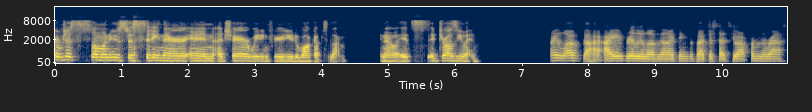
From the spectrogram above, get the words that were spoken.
from just someone who's just sitting there in a chair waiting for you to walk up to them. You know, it's it draws you in. I love that. I really love that. I think that that just sets you out from the rest.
